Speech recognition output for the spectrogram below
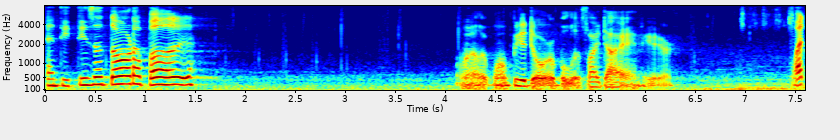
and it is adorable. Well, it won't be adorable if I die in here. What?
